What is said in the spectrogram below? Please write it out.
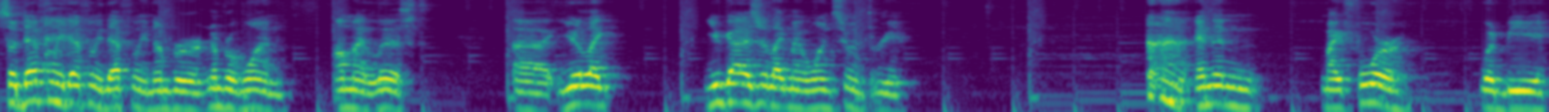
So definitely, definitely, definitely number number one on my list. Uh, you're like, you guys are like my one, two, and three, and then my four would be,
